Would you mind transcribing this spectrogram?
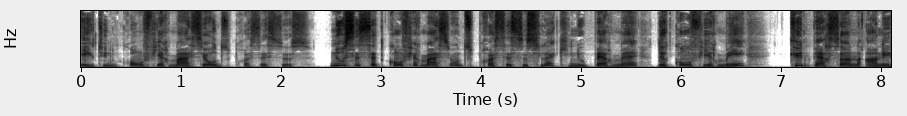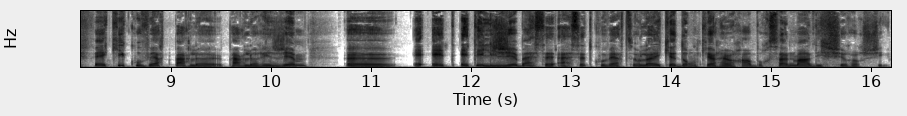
est une confirmation du processus. Nous, c'est cette confirmation du processus-là qui nous permet de confirmer qu'une personne, en effet, qui est couverte par le régime, euh, est, est, éligible à, à cette couverture-là et que donc il y aura un remboursement des chirurgies.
